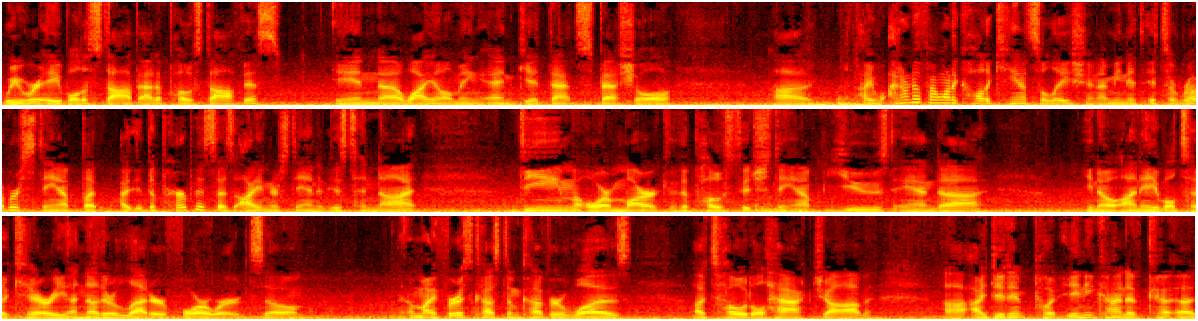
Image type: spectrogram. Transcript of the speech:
we were able to stop at a post office in uh, Wyoming and get that special uh, I, I, don't know if I want to call it a cancellation. I mean, it, it's a rubber stamp, but I, the purpose, as I understand it, is to not deem or mark the postage stamp used and, uh, you know, unable to carry another letter forward. So, my first custom cover was a total hack job. Uh, I didn't put any kind of uh,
